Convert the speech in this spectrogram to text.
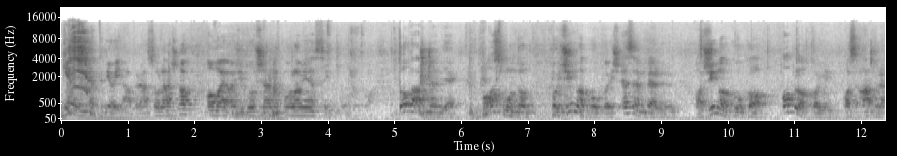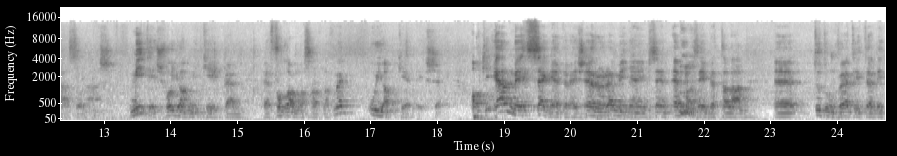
geometriai ábrázolásnak, avaj a zsidóságnak valamilyen szimbóluma. Tovább menjek, ha azt mondom, hogy zsinagóga és ezen belül a zsinagóga ablakai az ábrázolás. Mit és hogyan, miképpen eh, fogalmazhatnak meg, újabb kérdések. Aki elmegy Szegedre, és erről reményeim szerint ebben az évben talán tudunk vetíteni,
